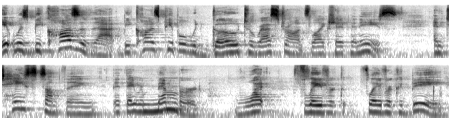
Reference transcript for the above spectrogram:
It was because of that, because people would go to restaurants like Chez Panisse and taste something that they remembered what flavor, flavor could be.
